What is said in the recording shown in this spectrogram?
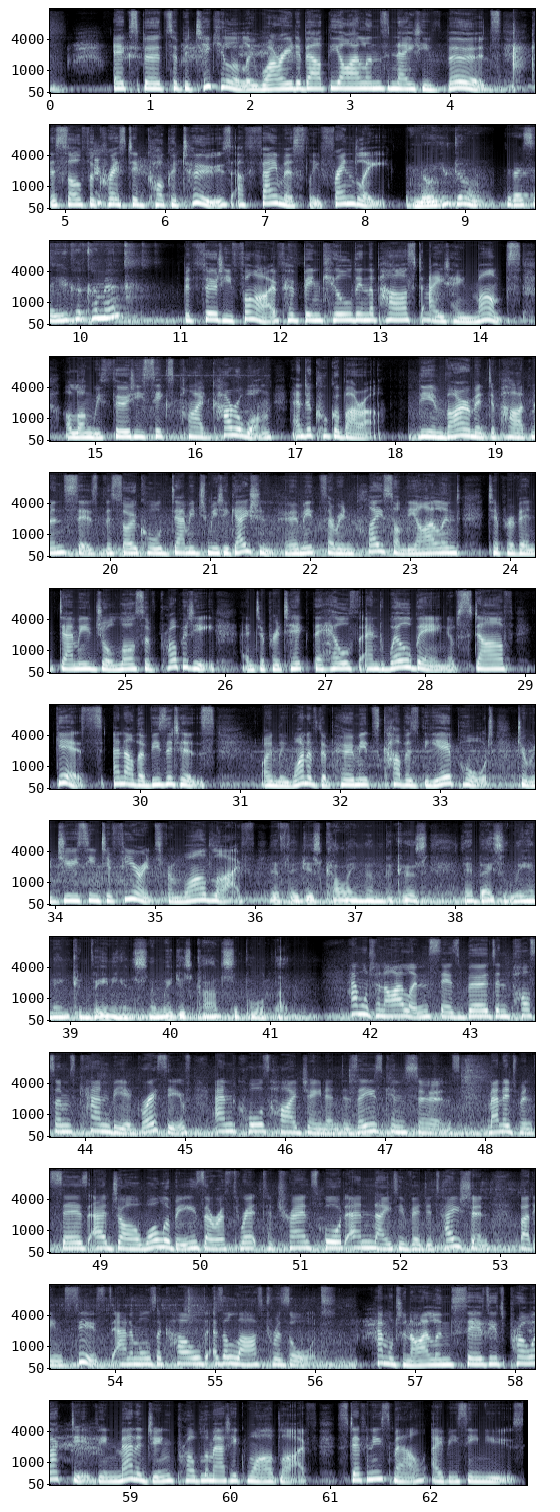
Experts are particularly worried about the island's native birds. The sulphur crested cockatoos are famously friendly. No, you don't. Did I say you could come in? But 35 have been killed in the past 18 months, along with 36 pied currawong and a kookaburra. The Environment Department says the so called damage mitigation permits are in place on the island to prevent damage or loss of property and to protect the health and well-being of staff, guests, and other visitors. Only one of the permits covers the airport to reduce interference from wildlife. If they're just culling them because they're basically an inconvenience, then we just can't support that. Hamilton Island says birds and possums can be aggressive and cause hygiene and disease concerns. Management says agile wallabies are a threat to transport and native vegetation, but insists animals are culled as a last resort. Hamilton Island says it's proactive in managing problematic wildlife. Stephanie Smail, ABC News.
